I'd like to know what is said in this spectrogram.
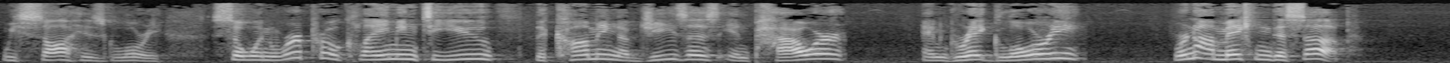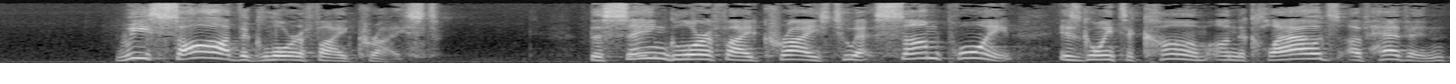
We saw his glory. So when we're proclaiming to you the coming of Jesus in power and great glory, we're not making this up. We saw the glorified Christ. The same glorified Christ who at some point is going to come on the clouds of heaven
